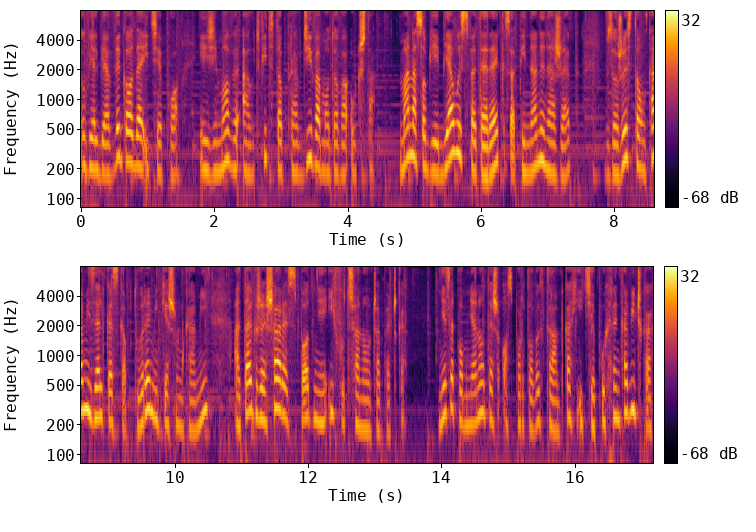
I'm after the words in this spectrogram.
uwielbia wygodę i ciepło. Jej zimowy outfit to prawdziwa modowa uczta. Ma na sobie biały sweterek zapinany na rzep, wzorzystą kamizelkę z kapturem i kieszonkami, a także szare spodnie i futrzaną czapeczkę. Nie zapomniano też o sportowych trampkach i ciepłych rękawiczkach,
